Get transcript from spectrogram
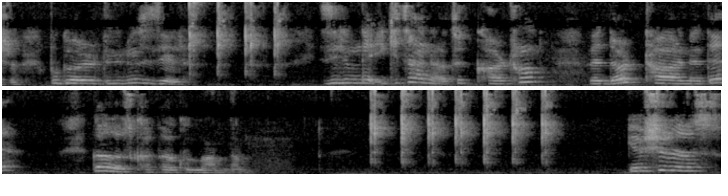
arkadaşlar. Bu gördüğünüz zil. Zilimde iki tane atık karton ve dört tane de gazoz kapağı kullandım. Görüşürüz.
